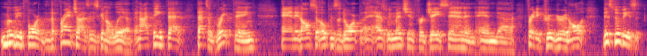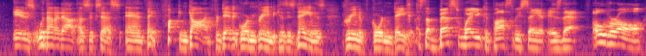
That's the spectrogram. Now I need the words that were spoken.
moving forward, the franchise is going to live, and I think that that's a great thing. And it also opens the door, as we mentioned, for Jason and and uh, Freddy Krueger and all. This movie is is without a doubt a success, and thank fucking God for David Gordon Green because his name is Green of Gordon David. That's the best way you could possibly say it is that overall,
